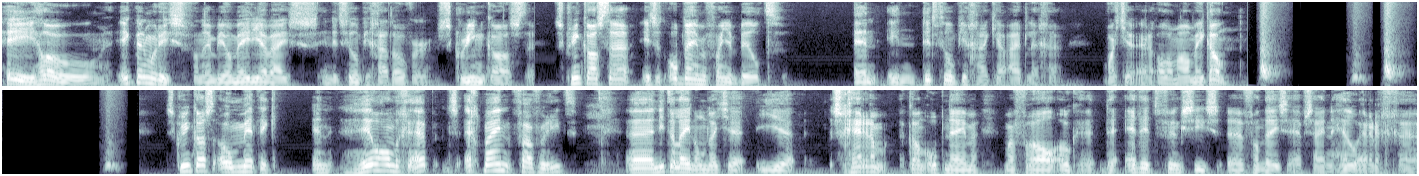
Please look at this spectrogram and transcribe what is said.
Hey, hallo. Ik ben Maurice van MBO Mediawijs en dit filmpje gaat over screencasten. Screencasten is het opnemen van je beeld en in dit filmpje ga ik jou uitleggen wat je er allemaal mee kan. Screencast-O-Matic, een heel handige app. Het is echt mijn favoriet. Uh, niet alleen omdat je je scherm kan opnemen, maar vooral ook eh, de edit functies eh, van deze app zijn heel erg uh,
